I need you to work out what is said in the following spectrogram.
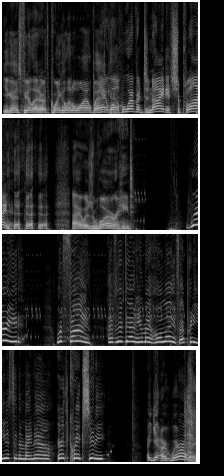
you guys feel that earthquake a little while back? Yeah, well, whoever denied it supplied it. I was worried. Worried? We're fine. I've lived out here my whole life. I'm pretty used to them by now. Earthquake City. Uh, yeah, are, where are they?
